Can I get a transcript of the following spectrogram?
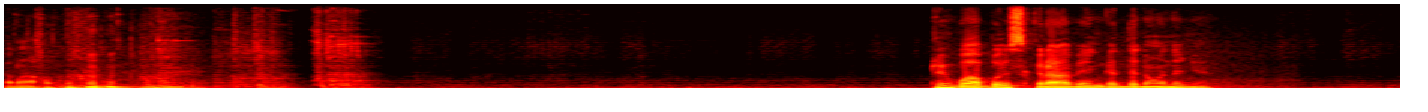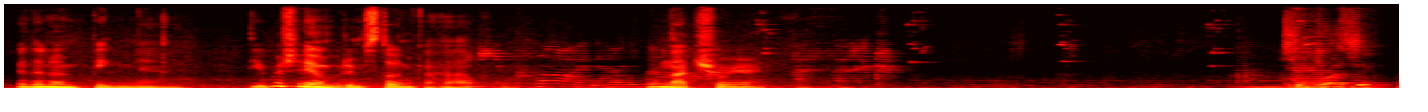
Parang ako. Dre Wobbles, grabe. Ang ganda ng ano niya. Ganda ng ping niya. Di ba siya yung Brimstone kahapon? I'm not sure. Suppressing.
